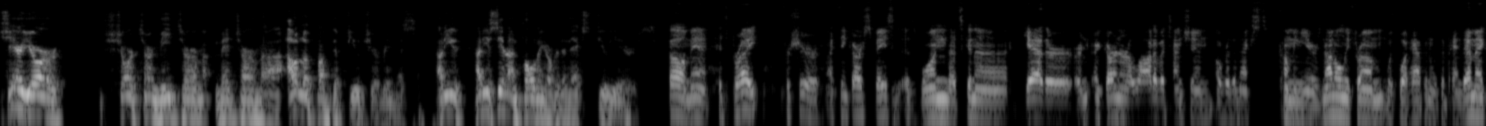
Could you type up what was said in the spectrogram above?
share your short-term, mid-term, mid-term uh, outlook of the future, Remus. How do you how do you see it unfolding over the next few years? Oh man, it's bright for sure. I think our space is one that's going to gather or, or, garner a lot of attention over the next coming years, not only from with what happened with the pandemic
